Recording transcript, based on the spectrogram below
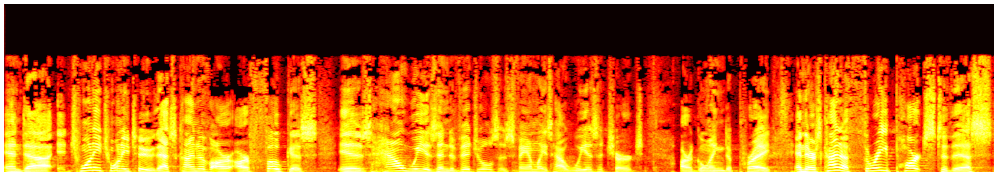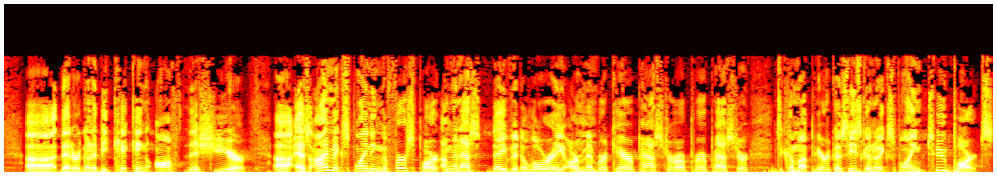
And uh, 2022, that's kind of our, our focus is how we as individuals, as families, how we as a church are going to pray. And there's kind of three parts to this uh, that are going to be kicking off this year. Uh, as I'm explaining the first part, I'm going to ask David Alori, our member care pastor, our prayer pastor, to come up here because he's going to explain two parts.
